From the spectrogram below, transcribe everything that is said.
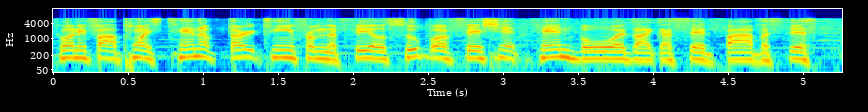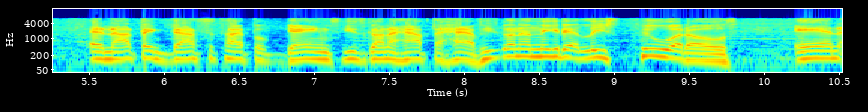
25 points, 10 of 13 from the field, super efficient, 10 boards, like I said, five assists. And I think that's the type of games he's going to have to have. He's going to need at least two of those in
